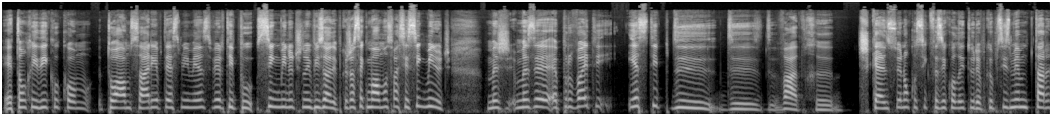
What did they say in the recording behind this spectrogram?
é tão ridículo como estou a almoçar e apetece-me imenso ver tipo 5 minutos no episódio, porque eu já sei que o meu almoço vai ser 5 minutos, mas, mas uh, aproveite esse tipo de, de, de, vá, de re- descanso eu não consigo fazer com a leitura porque eu preciso mesmo estar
